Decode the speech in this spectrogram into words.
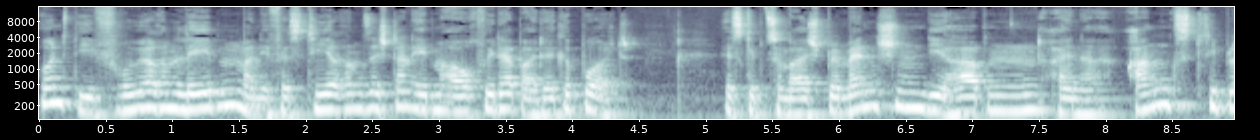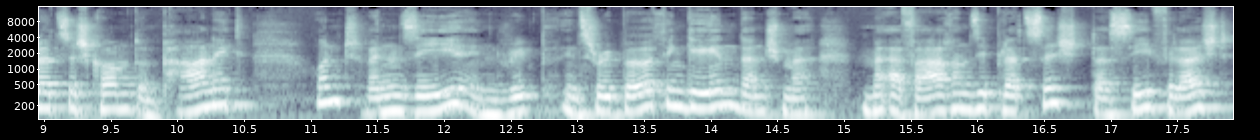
und die früheren Leben manifestieren sich dann eben auch wieder bei der Geburt. Es gibt zum Beispiel Menschen, die haben eine Angst, die plötzlich kommt und Panik. Und wenn sie in Re ins Rebirthing gehen, dann erfahren sie plötzlich, dass sie vielleicht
